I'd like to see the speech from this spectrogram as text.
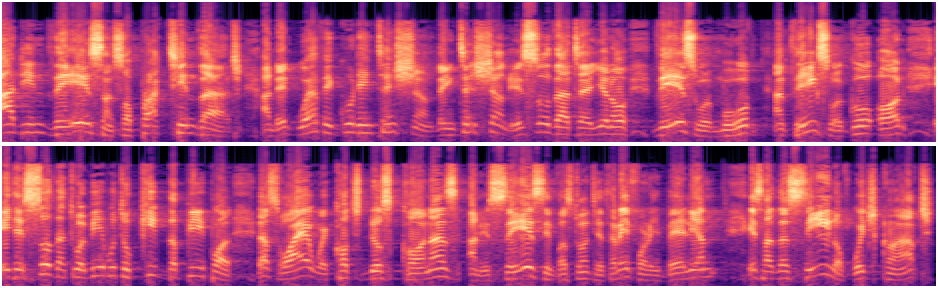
Adding this and subtracting that. And then we have a good intention. The intention is so that, uh, you know, this will move and things will go on. It is so that we'll be able to keep the people. That's why we cut those corners. And it says in verse 23, for rebellion is at the sin of witchcraft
